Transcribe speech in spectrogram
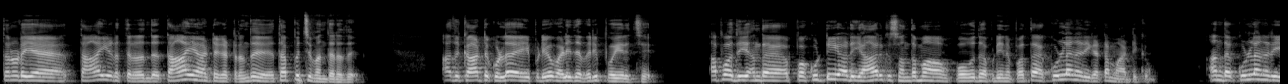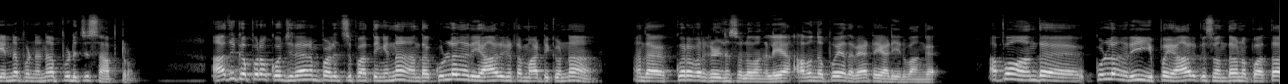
தன்னுடைய தாயிடத்துலேருந்து தாய் ஆட்டுக்கிட்டேருந்து தப்பிச்சு வந்துடுது. அது காட்டுக்குள்ளே எப்படியோ வழி தவறி போயிருச்சு. அப்போ அது அந்த இப்போ குட்டி ஆடு யாருக்கு சொந்தமாக போகுது அப்படின்னு பார்த்தா குள்ளநரி கிட்ட மாட்டிக்கும். அந்த குள்ளநரி என்ன பண்ணுன்னா பிடிச்சி சாப்பிட்ரும் அதுக்கப்புறம் கொஞ்ச நேரம் பழித்து பார்த்தீங்கன்னா அந்த குள்ளநரி யாருக்கிட்ட மாட்டிக்கும்னா அந்த குறவர்கள்னு சொல்லுவாங்க இல்லையா அவங்க போய் அதை வேட்டையாடிடுவாங்க அப்போ அந்த குள்ளநரி இப்போ யாருக்கு சொந்தம்னு பார்த்தா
